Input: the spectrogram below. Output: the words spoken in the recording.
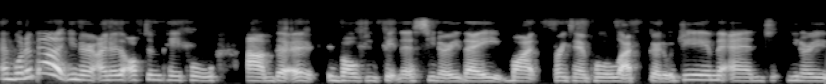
And what about, you know, I know that often people um, that are involved in fitness, you know, they might, for example, like go to a gym and, you know,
